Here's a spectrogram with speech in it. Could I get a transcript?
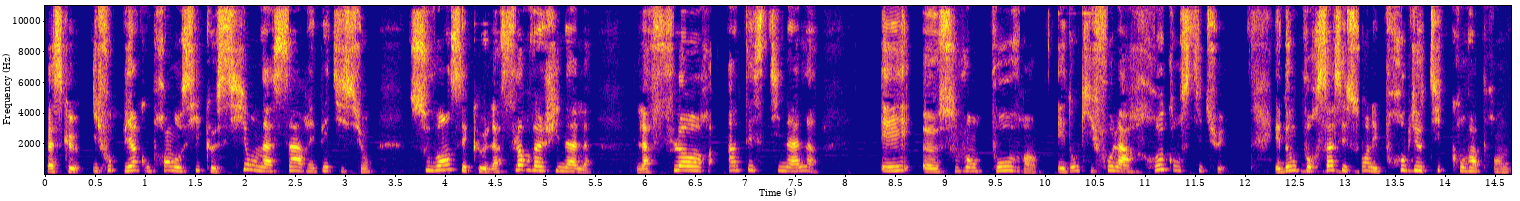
parce que il faut bien comprendre aussi que si on a ça à répétition, souvent c'est que la flore vaginale la flore intestinale est euh, souvent pauvre et donc il faut la reconstituer. Et donc pour ça, c'est souvent les probiotiques qu'on va prendre.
